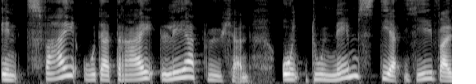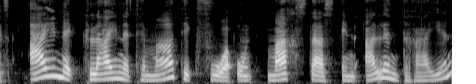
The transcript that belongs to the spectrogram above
in zwei oder drei Lehrbüchern und du nimmst dir jeweils eine kleine Thematik vor und machst das in allen dreien,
